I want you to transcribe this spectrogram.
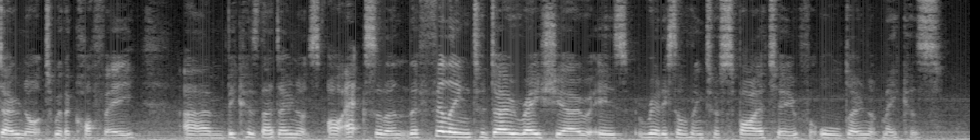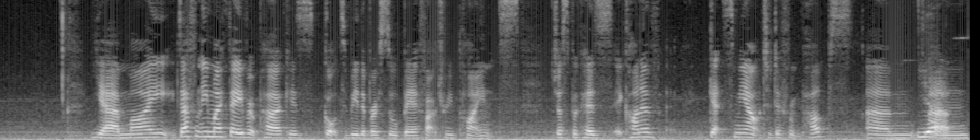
donut with a coffee um, because their donuts are excellent. The filling to dough ratio is really something to aspire to for all donut makers. Yeah, my definitely my favourite perk has got to be the Bristol Beer Factory pints, just because it kind of gets me out to different pubs. Um, Yeah, and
